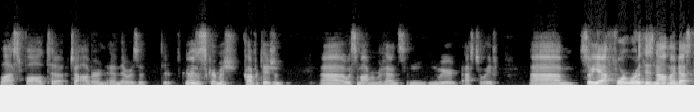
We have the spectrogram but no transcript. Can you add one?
last fall to, to Auburn, and there was a there was a skirmish confrontation uh, with some Auburn fans, and we were asked to leave. Um, so yeah, Fort Worth is not my best,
